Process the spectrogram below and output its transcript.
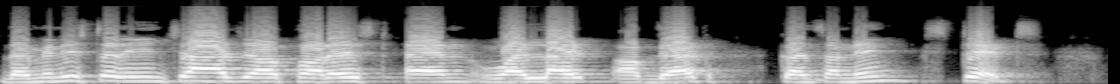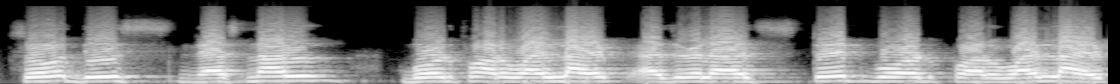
the minister in charge of forest and wildlife of that concerning state. So this national board for wildlife as well as state board for wildlife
